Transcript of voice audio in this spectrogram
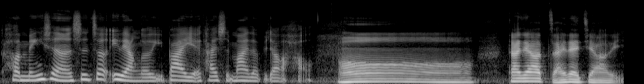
很明显的是这一两个礼拜也开始卖的比较好哦。大家宅在家里，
